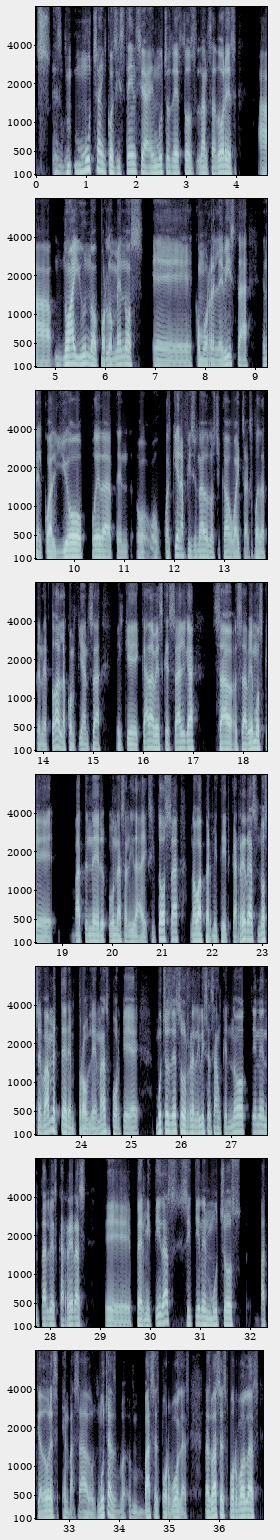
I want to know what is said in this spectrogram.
Es mucha inconsistencia en muchos de estos lanzadores. Ah, no hay uno, por lo menos eh, como relevista, en el cual yo pueda tener, o, cualquier aficionado de los Chicago White Sox pueda tener toda la confianza en que cada vez que salga, sabemos que va a tener una salida exitosa, no va a permitir carreras, no se va a meter en problemas porque muchos de esos relevistas, aunque no tienen tal vez carreras eh, permitidas, sí tienen muchos bateadores envasados, muchas bases por bolas. Las bases por bolas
